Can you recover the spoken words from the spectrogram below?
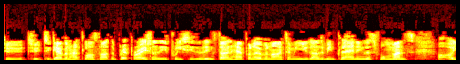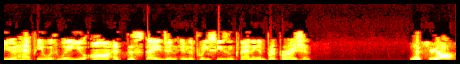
to, to, to Gavin Hunt last night, the preparation of these preseason things don't happen overnight. I mean, you guys have been planning this for months. Are you happy with where you are at this stage in, in the preseason planning and preparation? Yes, we are.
